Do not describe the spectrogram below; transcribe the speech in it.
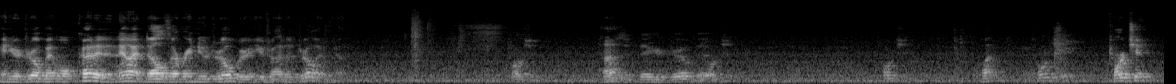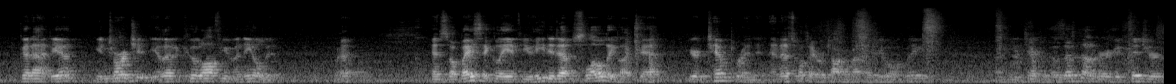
and your drill bit won't cut it, and now it dulls every new drill bit you try to drill it with? Portion. Huh? Use a bigger drill bit. Portion. Portion. What? Portion. Torch it, good idea, you torch it, you let it cool off, you've annealed it, right? And so basically, if you heat it up slowly like that, you're tempering it, and that's what they were talking about when you doing these. Uh, You temper those, that's not a very good picture,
